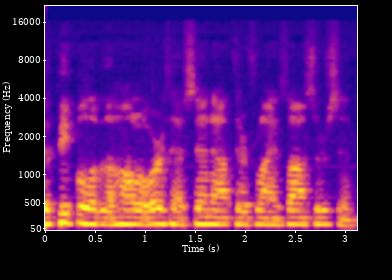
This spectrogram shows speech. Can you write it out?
the people of the Hollow Earth have sent out their flying saucers, and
